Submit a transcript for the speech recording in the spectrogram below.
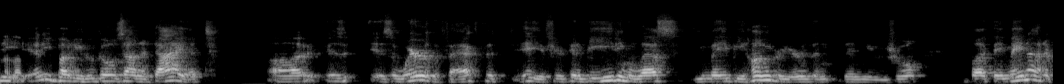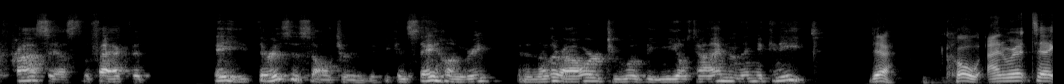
yeah. Any, anybody who goes on a diet uh, is is aware of the fact that hey, if you're going to be eating less, you may be hungrier than than usual, but they may not have processed the fact that hey, there is this alternative. You can stay hungry, and another hour or two will be meal time, and then you can eat. Yeah, cool. And we're at uh,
